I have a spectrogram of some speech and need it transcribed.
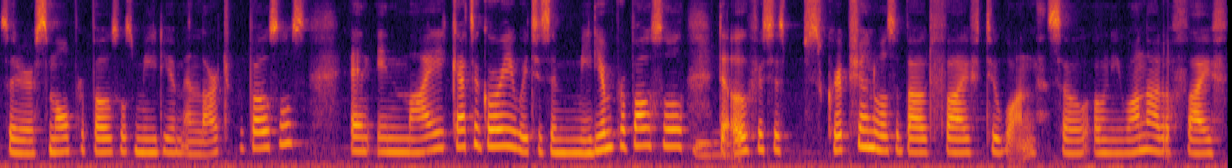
So there are small proposals, medium, and large proposals. And in my category, which is a medium proposal, mm-hmm. the oversubscription was about five to one. So only one out of five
